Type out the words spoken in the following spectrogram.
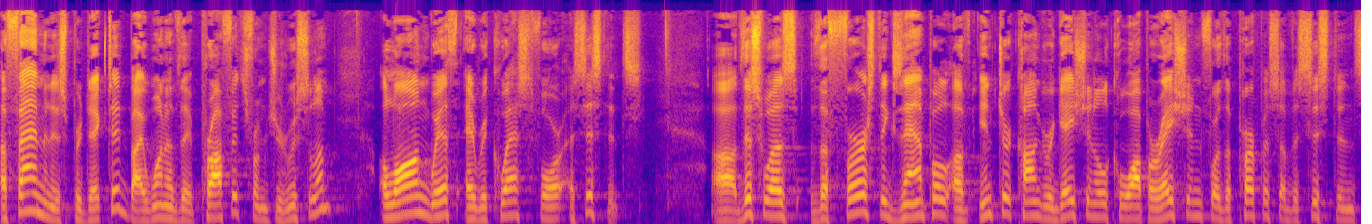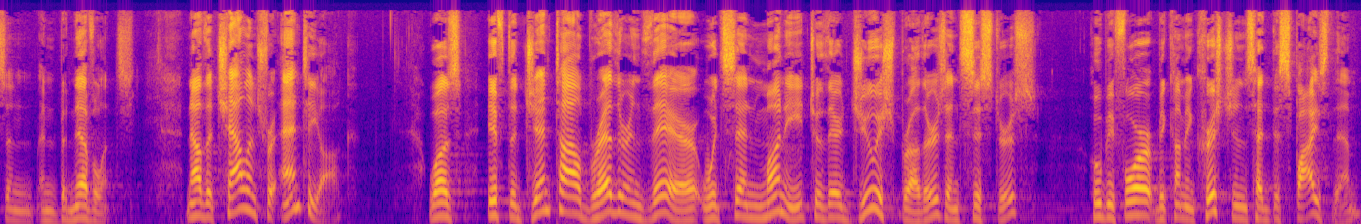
A famine is predicted by one of the prophets from Jerusalem, along with a request for assistance. Uh, this was the first example of intercongregational cooperation for the purpose of assistance and, and benevolence. Now the challenge for Antioch was if the Gentile brethren there would send money to their Jewish brothers and sisters, who before becoming Christians had despised them,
